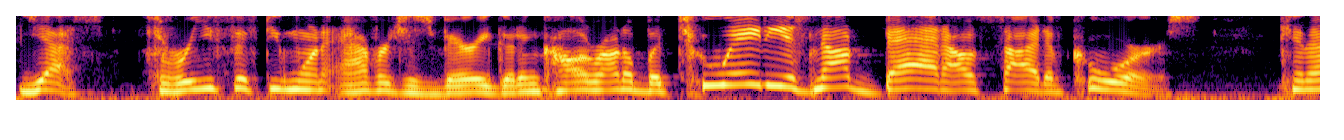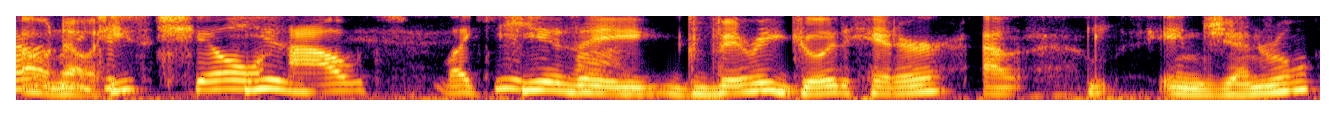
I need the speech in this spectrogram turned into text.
Yes, 351 average is very good in Colorado, but 280 is not bad outside of Coors. Can I Oh, no, just he's- chill he is- out? Like he, he is a very good hitter out in general.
